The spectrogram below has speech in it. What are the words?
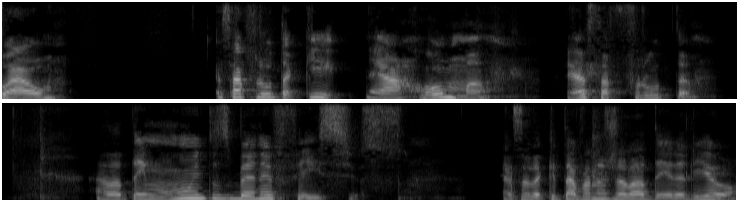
Pessoal, essa fruta aqui é a romã. Essa fruta, ela tem muitos benefícios. Essa daqui tava na geladeira ali, ó.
